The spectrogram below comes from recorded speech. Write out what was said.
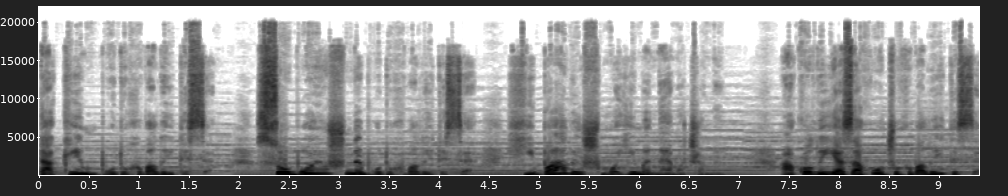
Таким буду хвалитися. Собою ж не буду хвалитися, хіба лиш моїми немочами. А коли я захочу хвалитися,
